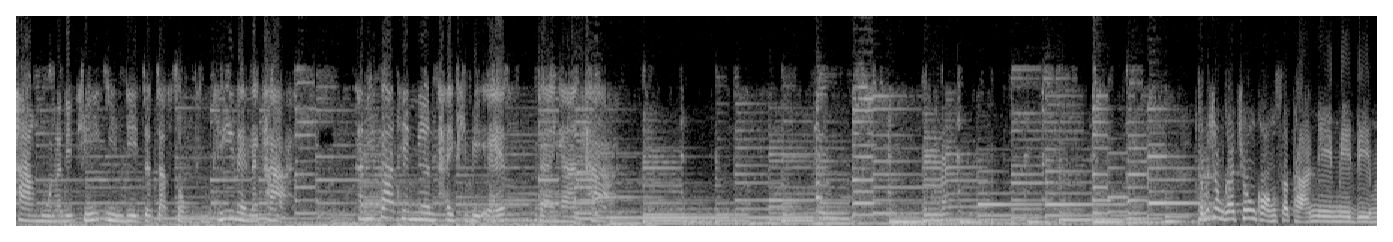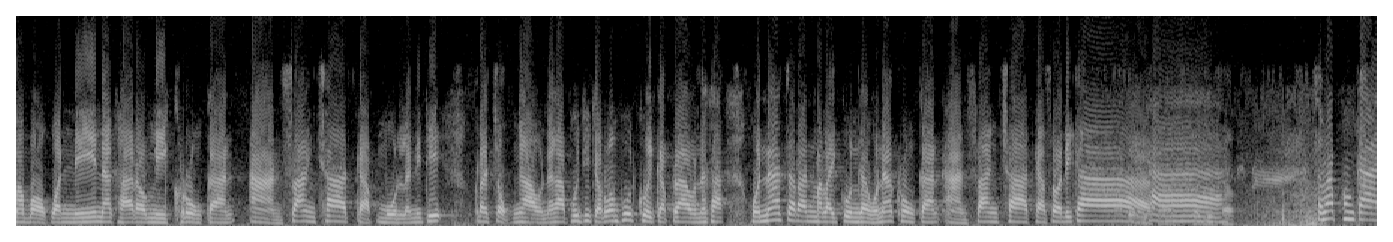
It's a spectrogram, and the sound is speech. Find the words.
ทางมูลนิธิยินดีจะจัดส่งถึงที่เลยละค่ะธนิตาเทียนเงินไทย PBS รายงานค่ะ ผู้ชมคะช่วงของสถานีมีดีมาบอกวันนี้นะคะ เรามีโครงการอ่านสร้างชาติกับมูลนิธิกระจกเงานะคะ ผู้ที่จะร่วมพูดคุยกับเรานะคะ หัวหน้าจรันมาลัยกุลค่ะหัวหน้าโครงการอ่านสร้างชาติค่ะสวัสดีค่ะค่ะสำหรับโครงการ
